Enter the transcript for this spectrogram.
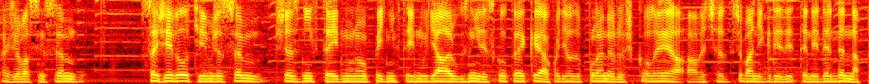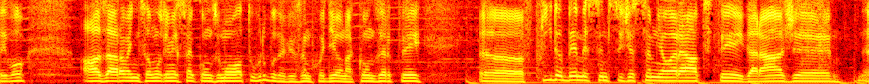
takže vlastně jsem se živil tím, že jsem 6 dní v týdnu nebo 5 dní v týdnu dělal různé diskotéky a chodil dopoledne do školy a, a večer třeba někdy ten jeden den na pivo. A zároveň samozřejmě jsem konzumoval tu hudbu, takže jsem chodil na koncerty. Eh, v té době myslím si, že jsem měl rád ty garáže, eh,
